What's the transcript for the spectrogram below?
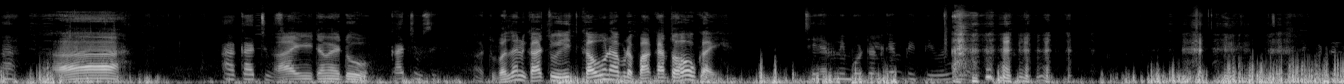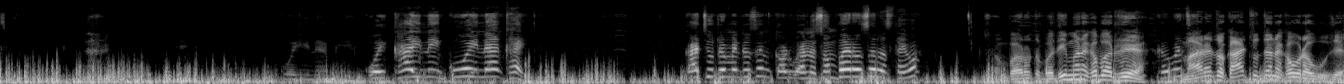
હા. હા. આ કાચું હા એ ટમેટું. કાચું છે. તો ભલે ને કાચું ઈ જ ખાવું ને આપણે પાકા તો હોવ ખાઈ ઝેરની બોટલ કેમ પીતી હોય એવું ઝેરની બોટલ છે. કોઈ ના પીએ કોઈ ખાય નહીં કોઈ ના ખાય. કાચું ટમેટું છે ને કડવું આનો સંભારો સરસ થાય હો. સંભારો તો બધી મને ખબર છે. મારે તો કાચું તને ખવડાવવું છે.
